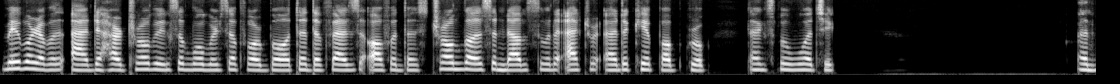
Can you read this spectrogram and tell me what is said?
memorable and heartwarming moments for both the fans of the strongest Namsoon actor and K-pop group. Thanks for watching. And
